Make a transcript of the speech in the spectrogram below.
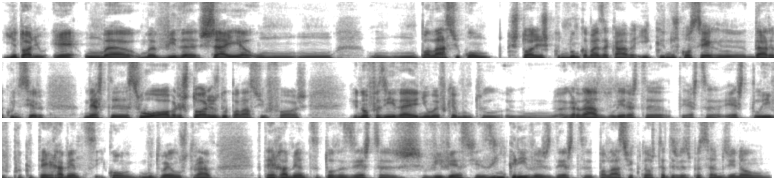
e António, é uma, uma vida cheia, um, um, um, palácio com histórias que nunca mais acaba e que nos consegue dar a conhecer nesta sua obra, Histórias do Palácio Foz, eu não fazia ideia nenhuma, fiquei muito uh, agradado de ler esta, esta, este livro, porque tem realmente, e com, muito bem ilustrado, tem realmente todas estas vivências incríveis deste palácio que nós tantas vezes passamos e não.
